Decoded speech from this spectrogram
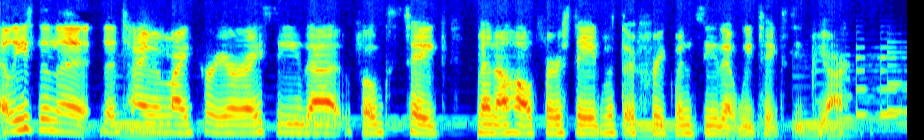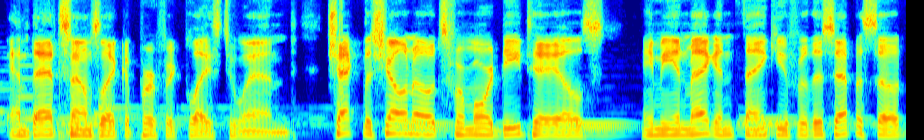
at least in the the time in my career I see that folks take mental health first aid with the frequency that we take CPR. And that sounds like a perfect place to end. Check the show notes for more details. Amy and Meghan, thank you for this episode.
